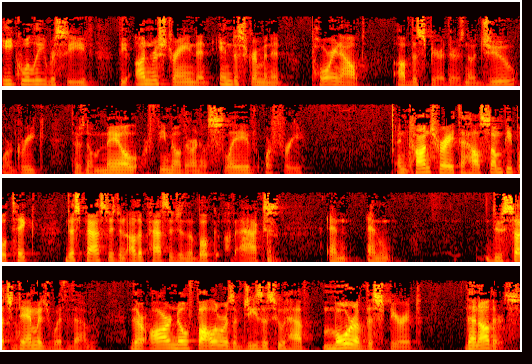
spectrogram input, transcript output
equally receive the unrestrained and indiscriminate pouring out of the Spirit. There is no Jew or Greek. There's no male or female. There are no slave or free. And contrary to how some people take this passage and other passages in the book of Acts and, and do such damage with them, there are no followers of Jesus who have more of the Spirit than others.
